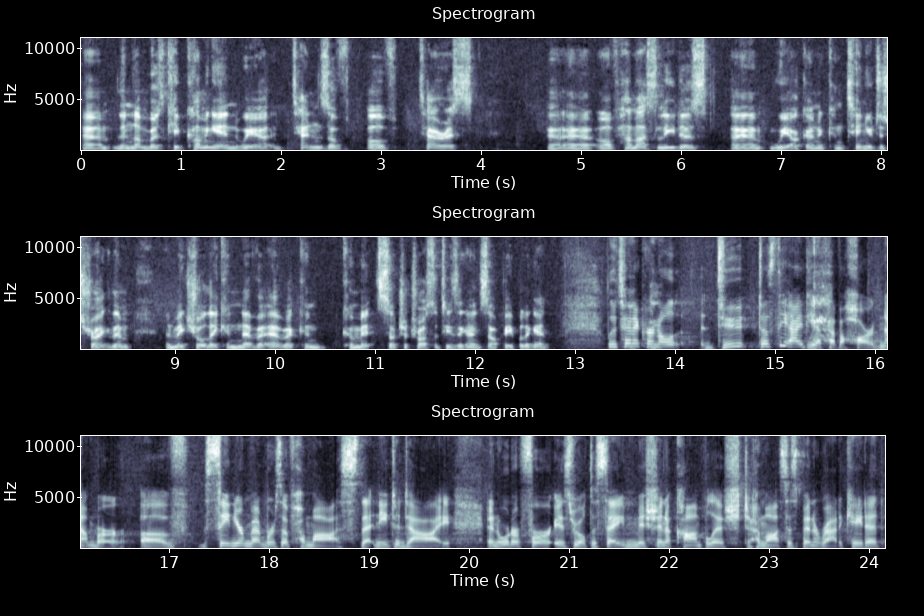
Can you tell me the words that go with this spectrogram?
Um, the numbers keep coming in. We are tens of of terrorists, uh, of Hamas leaders um, we are going to continue to strike them and make sure they can never ever can commit such atrocities against our people again. Lieutenant Colonel, do, does the IDF have a hard number of senior members of Hamas that need to die in order for Israel to say mission accomplished, Hamas has been eradicated?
